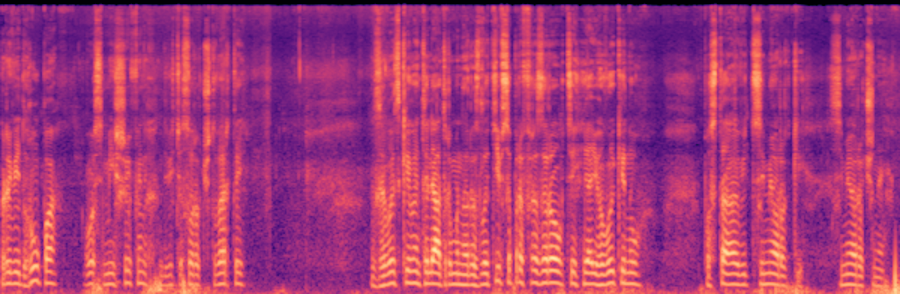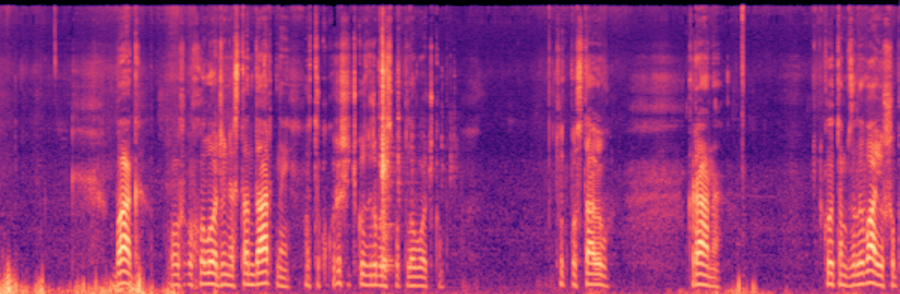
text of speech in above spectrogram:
Привіт, група. Ось мій шифінг 244. Заводський вентилятор у мене розлетівся при фрезеровці, я його викинув, поставив від сімерки, сімерочний. Бак охолодження стандартний. Ось таку кришечку зробив з поплавочком. Тут поставив крана. Коли там заливаю, щоб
